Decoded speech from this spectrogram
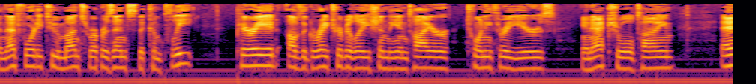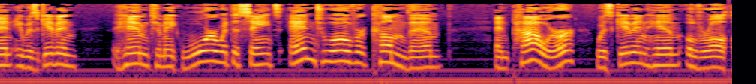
and that 42 months represents the complete period of the Great Tribulation, the entire 23 years in actual time and it was given him to make war with the saints and to overcome them, and power was given him over all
